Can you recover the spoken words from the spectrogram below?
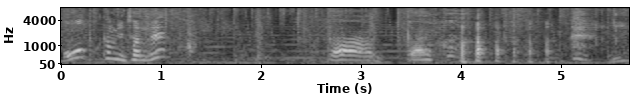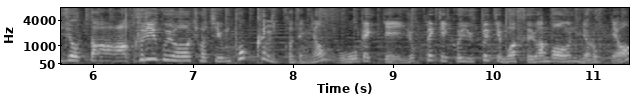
오 폭탄 괜찮은데? 뻥뻥 이겼다 그리고요 저 지금 토큰 있거든요 500개 600개 거의 600개 모았어요 한번 열어볼게요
